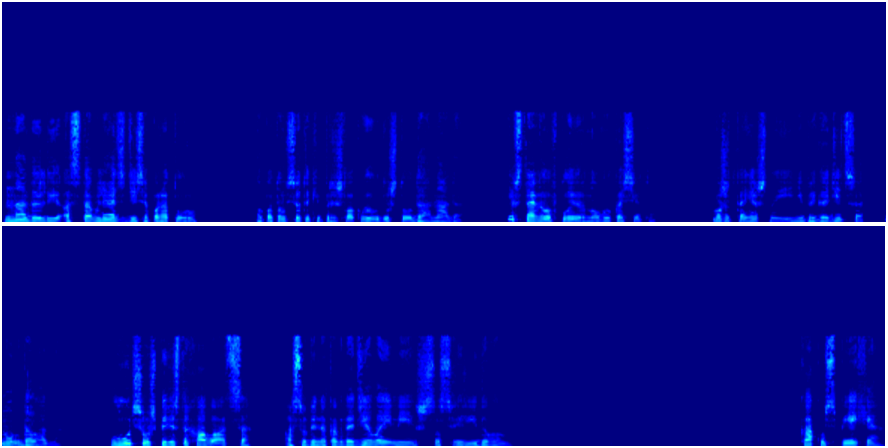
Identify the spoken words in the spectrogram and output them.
надо ли оставлять здесь аппаратуру, но потом все-таки пришла к выводу, что да, надо, и вставила в плеер новую кассету. Может, конечно, и не пригодится, ну да ладно. Лучше уж перестраховаться, особенно когда дело имеешь со Сверидовым. «Как успехи?»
